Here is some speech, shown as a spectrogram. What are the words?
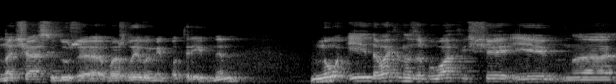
на часі дуже важливим і потрібним. Ну і давайте не забувати ще і е,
